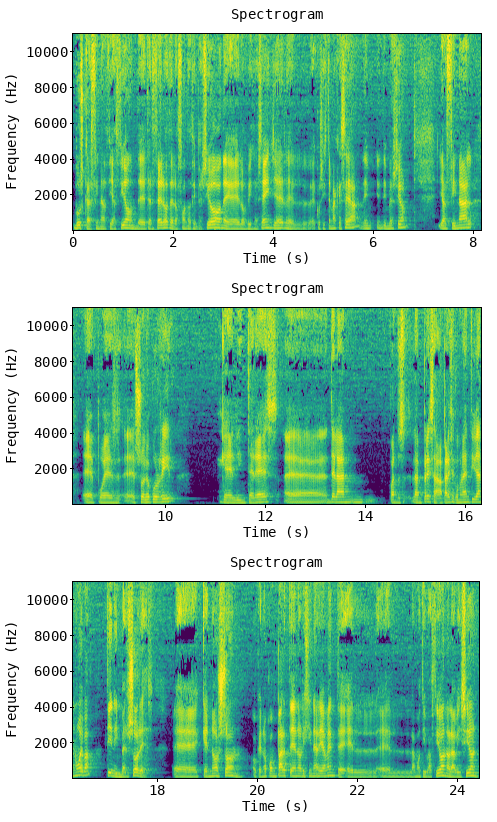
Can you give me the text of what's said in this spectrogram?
buscas financiación de terceros, de los fondos de inversión, de los business angels, del ecosistema que sea de, inversión, y al final, eh, pues eh, suele ocurrir que el interés de la cuando la empresa aparece como una entidad nueva, tiene inversores eh, que no son o que no comparten originariamente la motivación o la visión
